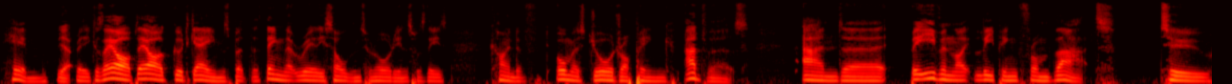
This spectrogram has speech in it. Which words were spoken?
him. Yeah. really, because they are they are good games, but the thing that really sold them to an audience was these kind of almost jaw dropping adverts, and uh, but even like leaping from that to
